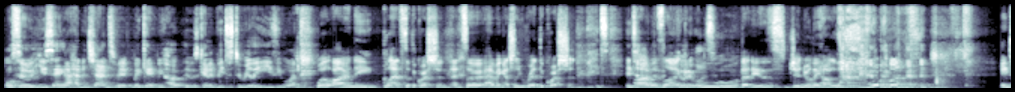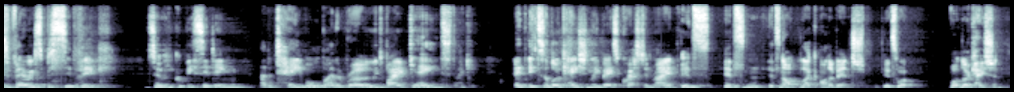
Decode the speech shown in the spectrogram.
Also, you saying I had a chance of it gave me hope that it was going to be just a really easy one. Well, I only glanced at the question. And so, having actually read the question, it's it's I was like, I thought it was. Ooh, that is genuinely harder than it was. It's very specific. So he could be sitting at a table by the road, by a gate. Like, it, it's a locationally based question, right? It's it's it's not like on a bench. It's what what location?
